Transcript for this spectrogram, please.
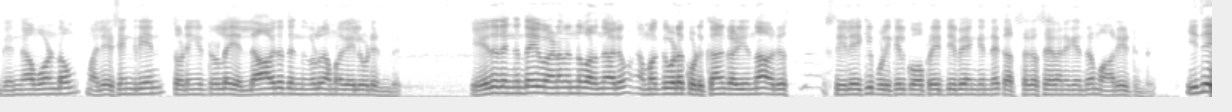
ഗംഗാബോണ്ടം മലേഷ്യൻ ഗ്രീൻ തുടങ്ങിയിട്ടുള്ള എല്ലാവിധ തെങ്ങുകളും നമ്മുടെ കയ്യിലിവിടെ ഉണ്ട്. ഏത് തെങ്ങിൻ തൈ വേണമെന്ന് പറഞ്ഞാലും നമുക്കിവിടെ കൊടുക്കാൻ കഴിയുന്ന ഒരു സ്ഥിതിയിലേക്ക് പുളിക്കൽ കോപ്പറേറ്റീവ് ബാങ്കിന്റെ കർഷക സേവന കേന്ദ്രം മാറിയിട്ടുണ്ട്. ഇത്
